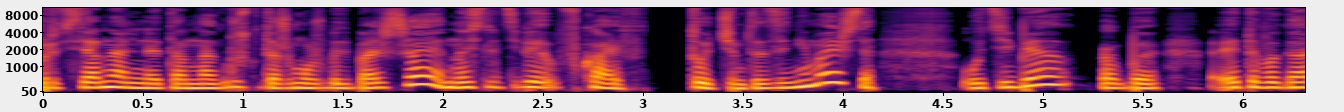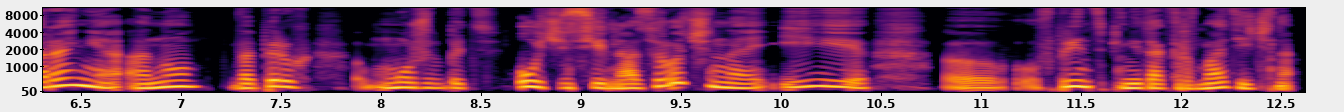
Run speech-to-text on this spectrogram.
профессиональная там нагрузка даже может быть большая, но если тебе в кайф, то, чем ты занимаешься, у тебя как бы это выгорание, оно, во-первых, может быть очень сильно отсрочено и, э, в принципе, не так травматично.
